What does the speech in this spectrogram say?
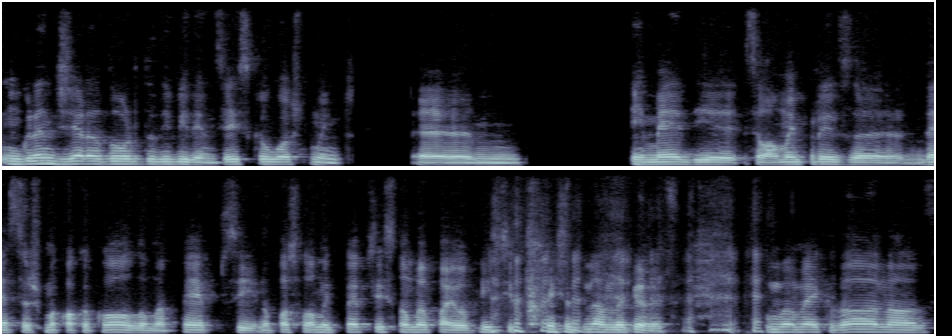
um grande gerador de dividendos, é isso que eu gosto muito. Um, em média, sei lá, uma empresa dessas, uma Coca-Cola, uma Pepsi, não posso falar muito Pepsi, senão o meu pai ouvir e depois dá-me na cabeça. Uma McDonald's,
